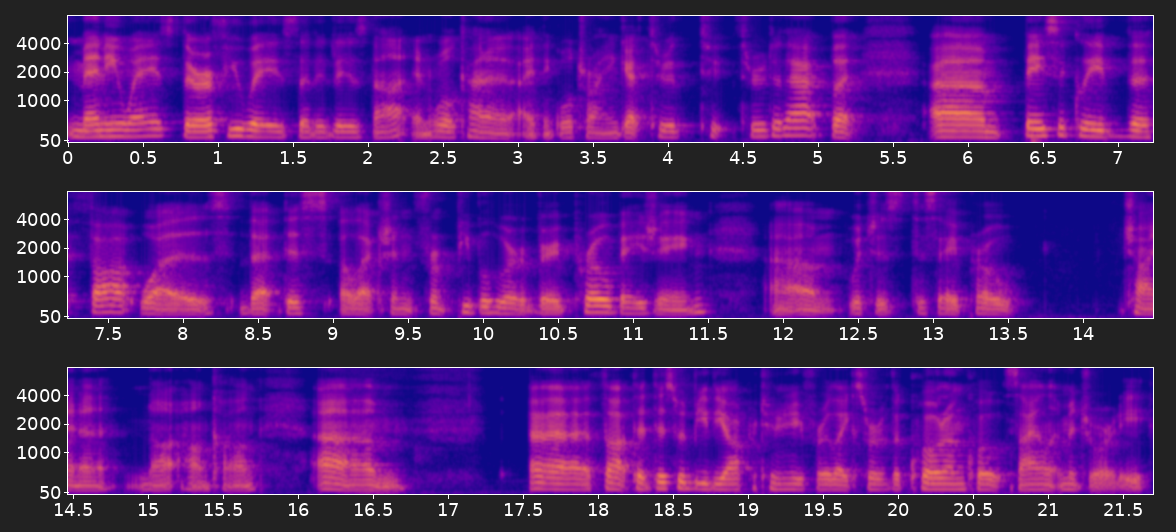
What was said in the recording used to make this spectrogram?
many ways. There are a few ways that it is not, and we'll kind of I think we'll try and get through to, through to that. But um, basically, the thought was that this election, from people who are very pro Beijing, um, which is to say pro China, not Hong Kong, um, uh, thought that this would be the opportunity for like sort of the quote unquote silent majority,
